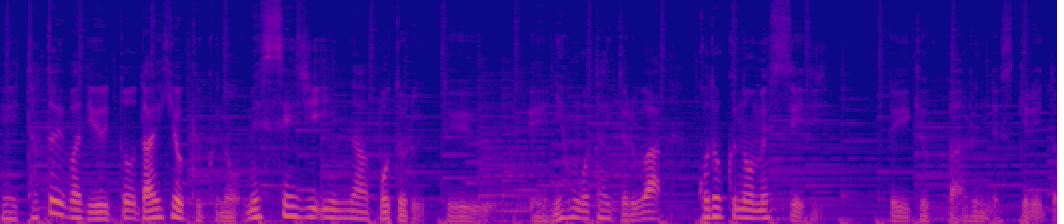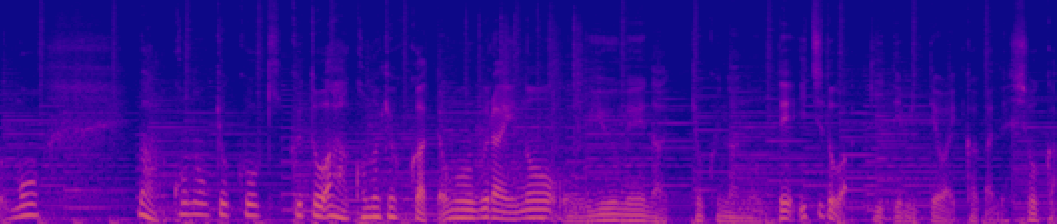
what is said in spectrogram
えー、例えばで言うと代表曲の「メッセージ・インナー・ボトル」という、えー、日本語タイトルは「孤独のメッセージ」という曲があるんですけれども、まあ、この曲を聴くと、ああ、この曲かって思うぐらいの有名な曲なので、一度は聴いてみてはいかがでしょうか。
